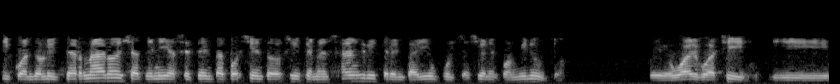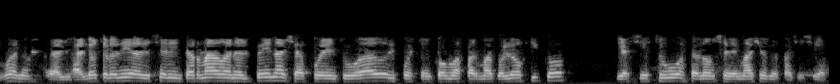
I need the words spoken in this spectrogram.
y cuando lo internaron ya tenía 70% de oxígeno en sangre y 31 pulsaciones por minuto eh, o algo así y bueno al, al, otro día de ser internado en el PENA ya fue entubado y puesto en coma farmacológico y así estuvo hasta el 11 de mayo que falleció.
